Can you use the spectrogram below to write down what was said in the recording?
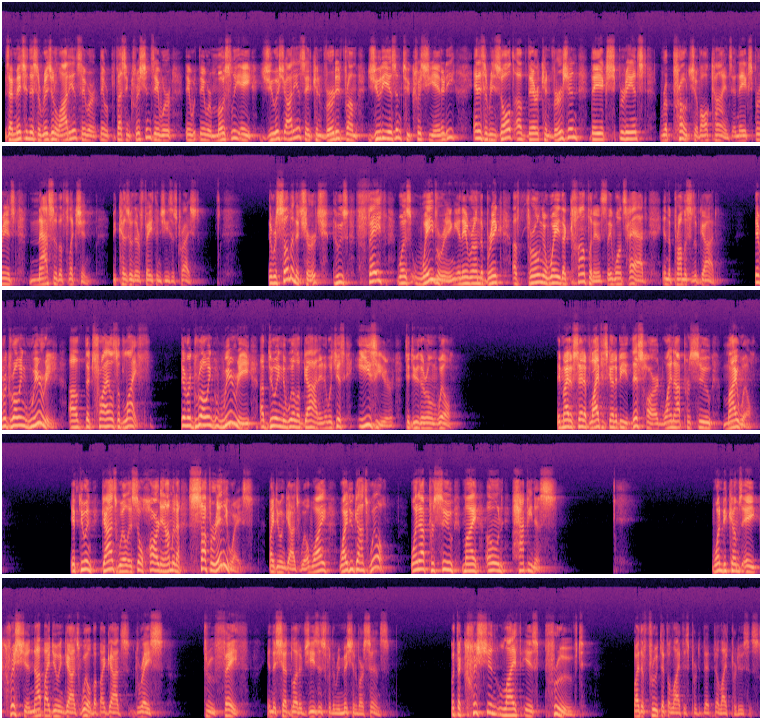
As I mentioned, this original audience, they were, they were professing Christians. They were, they, were, they were mostly a Jewish audience. They had converted from Judaism to Christianity. And as a result of their conversion, they experienced reproach of all kinds and they experienced massive affliction because of their faith in Jesus Christ. There were some in the church whose faith was wavering and they were on the brink of throwing away the confidence they once had in the promises of God. They were growing weary of the trials of life. They were growing weary of doing the will of God, and it was just easier to do their own will. They might have said, if life is going to be this hard, why not pursue my will? If doing God's will is so hard and I'm going to suffer anyways by doing God's will, why, why do God's will? Why not pursue my own happiness? One becomes a Christian not by doing God's will, but by God's grace through faith in the shed blood of Jesus for the remission of our sins. But the Christian life is proved by the fruit that the life, is, that the life produces.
